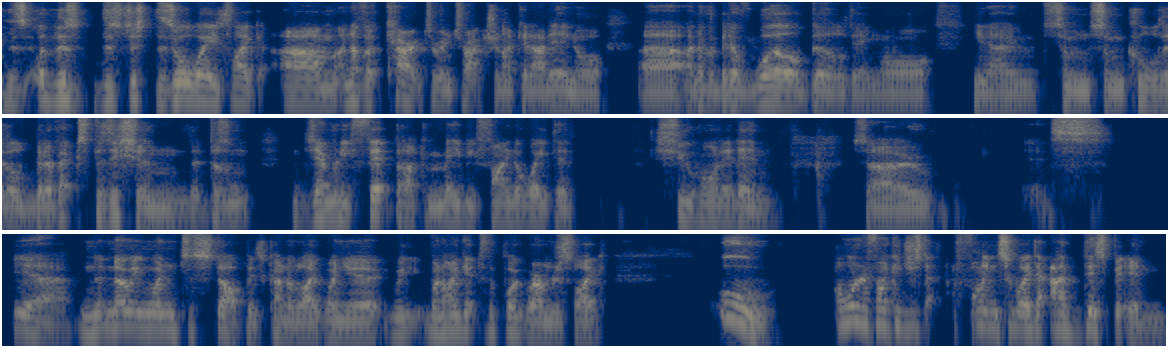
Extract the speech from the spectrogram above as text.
there's, there's there's just there's always like um, another character interaction I could add in, or uh, another bit of world building, or you know some some cool little bit of exposition that doesn't generally fit, but I can maybe find a way to shoehorn it in. So it's yeah, n- knowing when to stop is kind of like when you we, when I get to the point where I'm just like, ooh. I wonder if I could just find some way to add this bit in.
